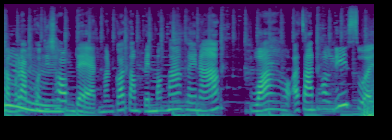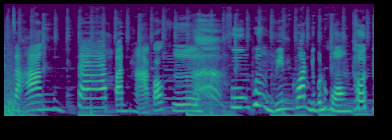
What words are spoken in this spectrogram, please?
สำหรับคนที่ชอบแดดมันก็จำเป็นมากๆเลยนะ ว้าว อาจารย์พอลลี่สวยจัง แต่ปัญหาก็คือ ฟูงพึ่งบินว่อนอยู่บนหัวของเธอเท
